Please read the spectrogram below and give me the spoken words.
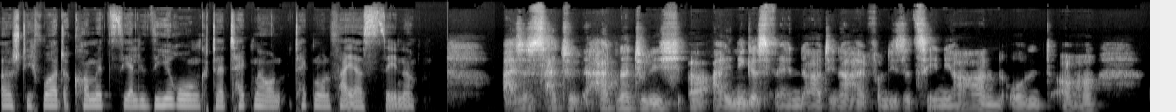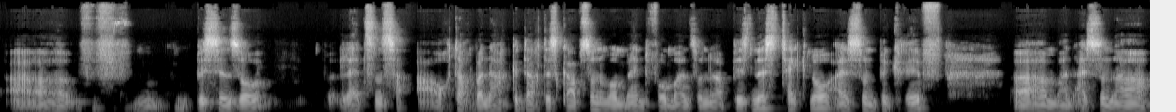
äh, Stichwort Kommerzialisierung der Techno- und, Techno und Fire-Szene. Also es hat, hat natürlich äh, einiges verändert innerhalb von diesen zehn Jahren und äh, äh, ein bisschen so letztens auch darüber nachgedacht, es gab so einen Moment, wo man so eine Business Techno als so ein Begriff, äh, man als so eine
